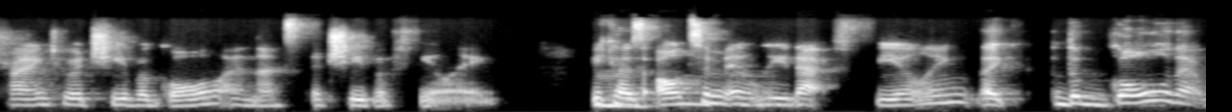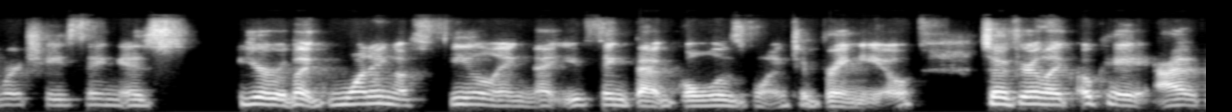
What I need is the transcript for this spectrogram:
trying to achieve a goal and let's achieve a feeling because mm-hmm. ultimately that feeling like the goal that we're chasing is you're like wanting a feeling that you think that goal is going to bring you. So if you're like, okay, I,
